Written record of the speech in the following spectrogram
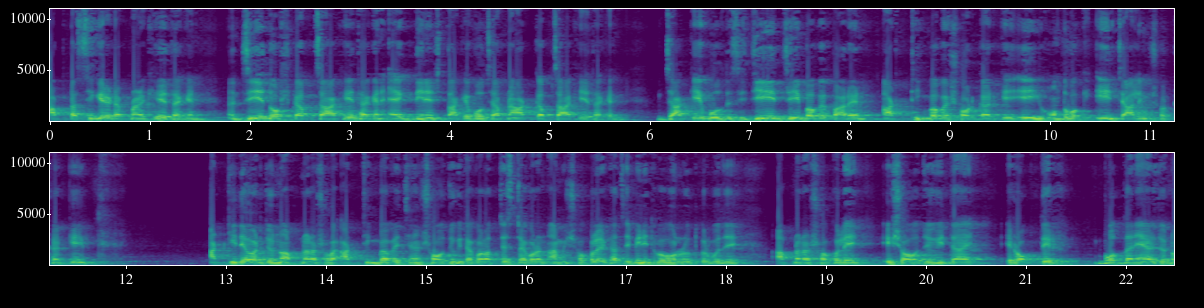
আটটা সিগারেট আপনারা খেয়ে থাকেন। যে দশ কাপ চা খেয়ে থাকেন, একদিনে, তাকে বলছে আপনি আট কাপ চা খেয়ে থাকেন। যাকে বলতেছি, যে যেভাবে পারেন আর্থিকভাবে সরকারকে এই অন্তপক্ষে এই জালিম সরকারকে আটকে দেওয়ার জন্য আপনারা সবাই আর্থিকভাবে সহযোগিতা করার চেষ্টা করেন। আমি সকলের কাছে বিনীতভাবে অনুরোধ করব যে আপনারা সকলে এই সহযোগিতায় রক্তের বদলা নেওয়ার জন্য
